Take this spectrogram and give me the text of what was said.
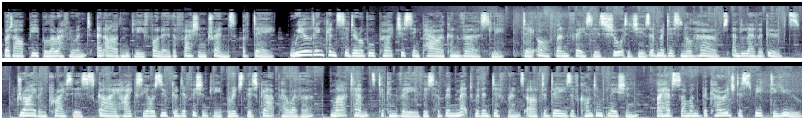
but our people are affluent and ardently follow the fashion trends of day, wielding considerable purchasing power conversely. Day often faces shortages of medicinal herbs and leather goods driving prices sky high. Xiaozu could efficiently bridge this gap however, my attempts to convey this have been met with indifference after days of contemplation, I have summoned the courage to speak to you,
